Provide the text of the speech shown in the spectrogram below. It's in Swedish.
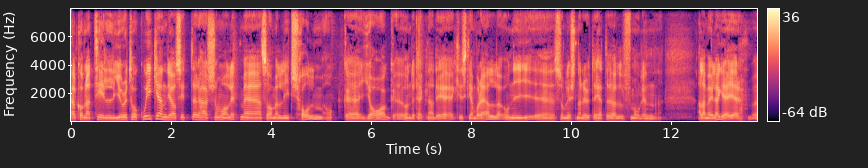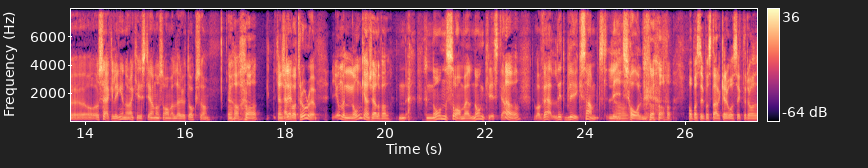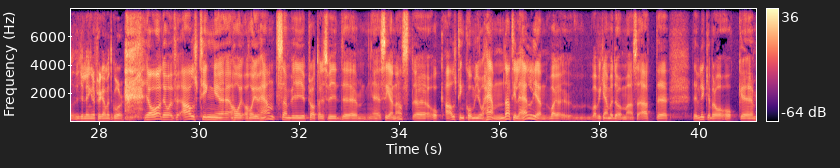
Välkomna till Eurotalk Weekend. Jag sitter här som vanligt med Samuel Leachholm och eh, jag undertecknad är Christian Borell och ni eh, som lyssnar ute heter väl förmodligen alla möjliga grejer eh, och säkerligen några Christian och Samuel där ute också. Ja, kanske Eller det. vad tror du? Jo men någon kanske i alla fall. N- Någon Samuel, någon Christian. Ja. Det var väldigt blygsamt Leachholm. Ja, hoppas vi på starkare åsikter då ju längre programmet går. Ja, det har, för allting eh, har, har ju hänt sen vi pratades vid eh, senast eh, och allting kommer ju att hända till helgen vad, vad vi kan bedöma. Så att eh, det är väl lika bra och eh,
